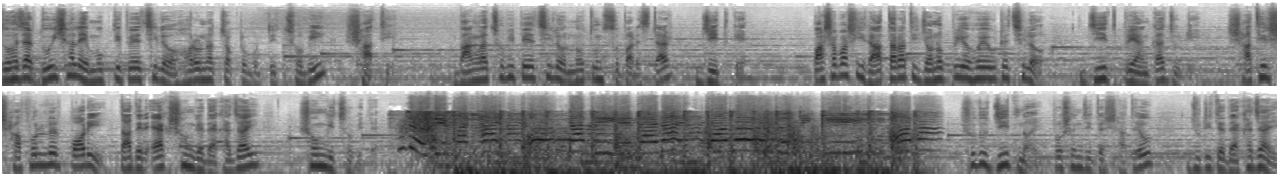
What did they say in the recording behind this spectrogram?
দু হাজার দুই সালে মুক্তি পেয়েছিল হরনাথ চক্রবর্তীর ছবি সাথী। বাংলা ছবি পেয়েছিল নতুন সুপারস্টার জিতকে পাশাপাশি রাতারাতি জনপ্রিয় হয়ে উঠেছিল জিৎ প্রিয়াঙ্কা জুটি। সাথীর সাফল্যের পরই তাদের একসঙ্গে দেখা যায় সংগীত ছবিতে। শুধু জিৎ নয়, প্রসেনজিতের সাথেও জুটিতে দেখা যায়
